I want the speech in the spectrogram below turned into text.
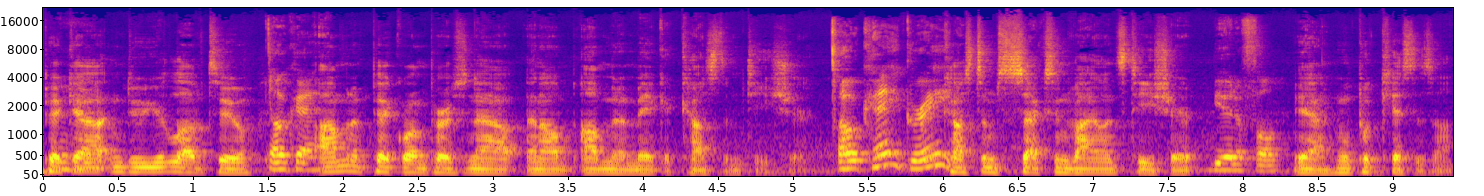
pick Mm-hmm. out and do your love to, Okay. I'm gonna pick one person out, and I'll I'm gonna make a custom T-shirt, Okay, great. custom sex and violence T-shirt. Beautiful. Yeah, we'll put kisses on.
